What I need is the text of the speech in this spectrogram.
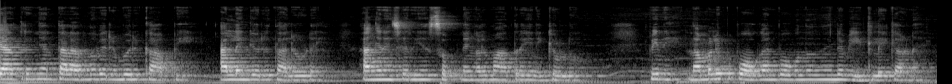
രാത്രി ഞാൻ തളർന്നു വരുമ്പോൾ ഒരു കാപ്പി അല്ലെങ്കിൽ ഒരു തലോടൽ അങ്ങനെ ചെറിയ സ്വപ്നങ്ങൾ മാത്രമേ എനിക്കുള്ളൂ. പിന്നെ നമ്മളിപ്പോൾ പോകാൻ പോകുന്നത് നിന്റെ വീട്ടിലേക്കാണ്.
